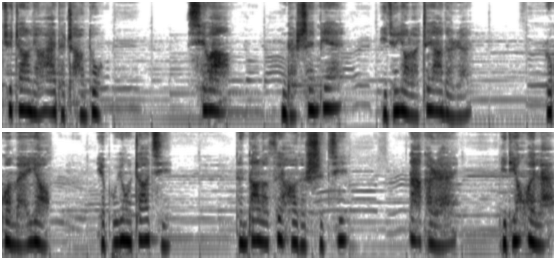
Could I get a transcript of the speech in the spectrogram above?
去丈量爱的长度。希望你的身边已经有了这样的人，如果没有，也不用着急。等到了最好的时机，那个人一定会来。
